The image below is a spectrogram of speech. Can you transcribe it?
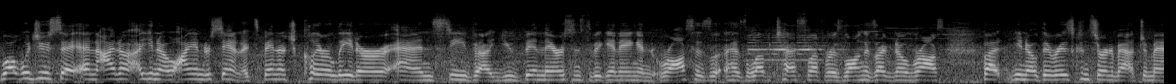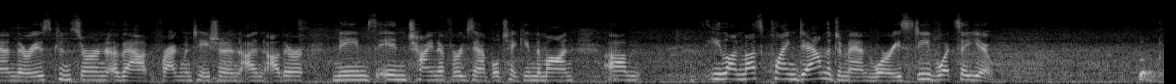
What would you say? And I don't, you know, I understand it's been a clear leader, and Steve, uh, you've been there since the beginning, and Ross has has loved Tesla for as long as I've known Ross. But you know, there is concern about demand. There is concern about fragmentation and other names in China, for example, taking them on. Um, Elon Musk playing down the demand worries. Steve, what say you? Look,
